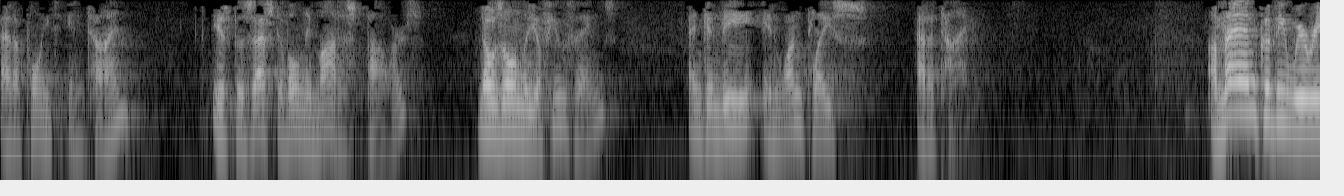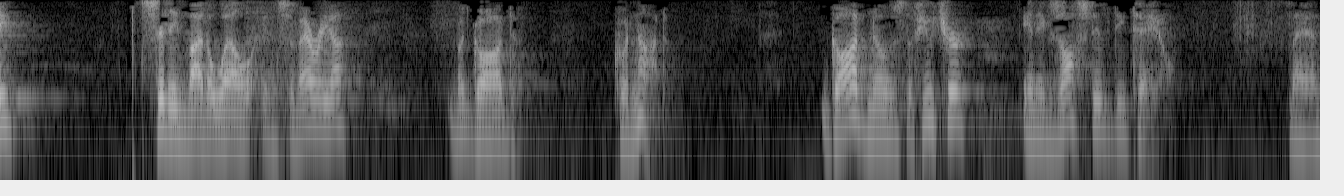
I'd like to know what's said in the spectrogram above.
at a point in time, is possessed of only modest powers, knows only a few things, and can be in one place at a time. A man could be weary sitting by the well in Samaria, but God could not. God knows the future in exhaustive detail. Man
